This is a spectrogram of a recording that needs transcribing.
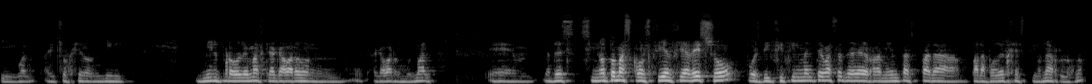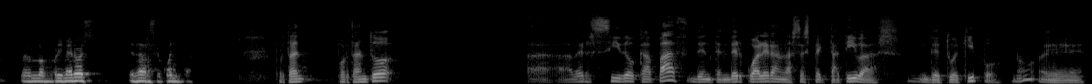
y bueno, ahí surgieron mil, mil problemas que acabaron, acabaron muy mal. Eh, entonces, si no tomas conciencia de eso, pues difícilmente vas a tener herramientas para, poder gestionarlo. ¿no? Entonces, lo primero es, darse cuenta. Por, tanto, haber sido capaz de entender cuáles eran las expectativas de tu equipo ¿no? Eh,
